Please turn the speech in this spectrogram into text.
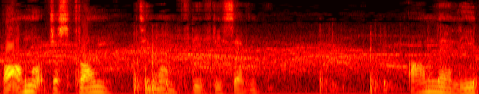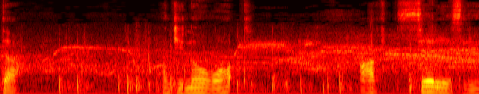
But I'm not just from Team 1337. I'm their leader. And you know what? I've seriously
